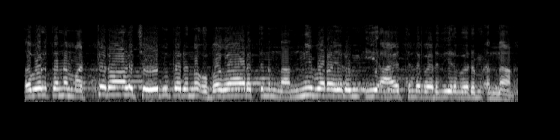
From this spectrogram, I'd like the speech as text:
അതുപോലെ തന്നെ മറ്റൊരാൾ ചെയ്തു തരുന്ന ഉപകാരത്തിന് നന്ദി പറയലും ഈ ആയത്തിന്റെ പരിധിയിൽ വരും എന്നാണ്.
